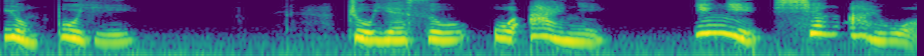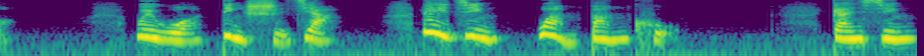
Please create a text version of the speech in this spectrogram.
永不移。主耶稣，我爱你，因你先爱我，为我定十架，历尽万般苦，甘心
